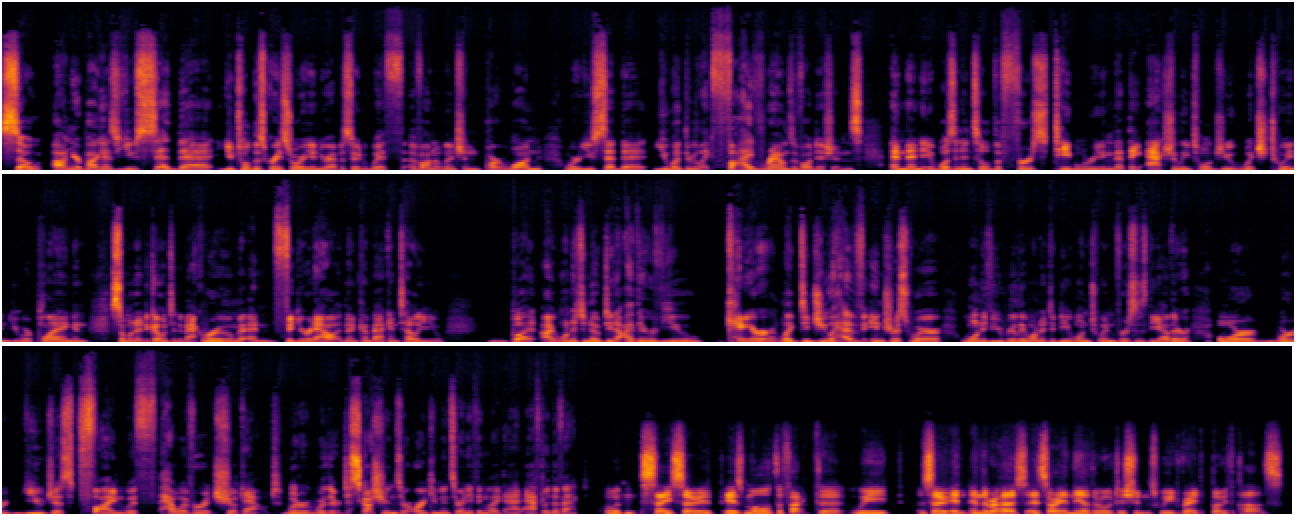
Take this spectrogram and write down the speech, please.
So on your podcast, you said that you told this great story in your episode with Evanna Lynch in part one, where you said that you went through like five rounds of auditions. And then it wasn't until the first table reading that they actually told you which twin you were playing. And someone had to go into the back room and figure it out and then come back and tell you. But I wanted to know did either of you care? Like, did you have interest where one of you really wanted to be one twin versus the other? Or were you just fine with however it shook out? Were, were there discussions or arguments or anything like that after the fact? I wouldn't say so. It is more the fact that we so in in the rehearsal, uh, sorry, in the other auditions, we'd read both parts.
